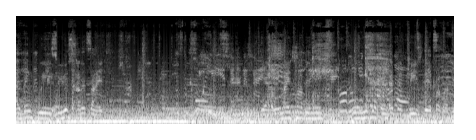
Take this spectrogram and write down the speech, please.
I think we we use the other side. Yeah, we might probably meet. We'll meet at the, at the bridge there probably.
